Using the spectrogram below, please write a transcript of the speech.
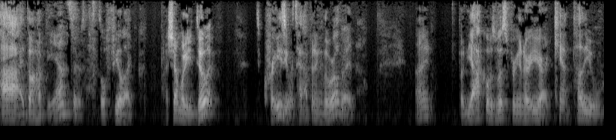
Ah, I don't have the answers. I still feel like Hashem, what are you doing? It's crazy what's happening in the world right now. Right? But Yaakov was whispering in her ear, I can't tell you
